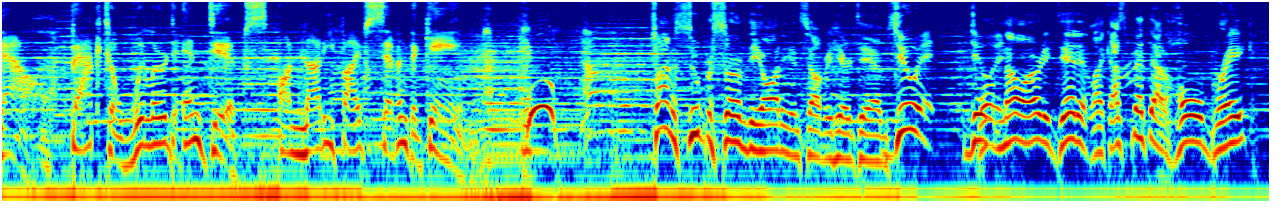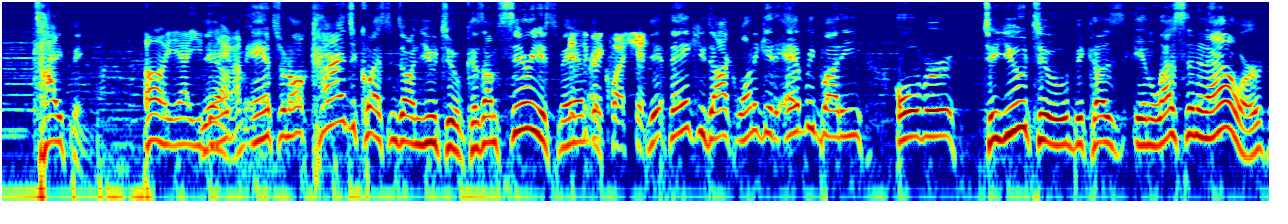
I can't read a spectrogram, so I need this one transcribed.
Now, back to Willard and Dibs on 95.7 The Game. Whew. Trying to super serve the audience over here, Dibs. Do it. Do well, it. no, I already did it. Like I spent that whole break typing. Oh yeah, you Yeah, did. I'm answering all kinds of questions on YouTube because I'm serious, man. It's a great question. Yeah, thank you, Doc. Want to get everybody over to YouTube because in less than an hour,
